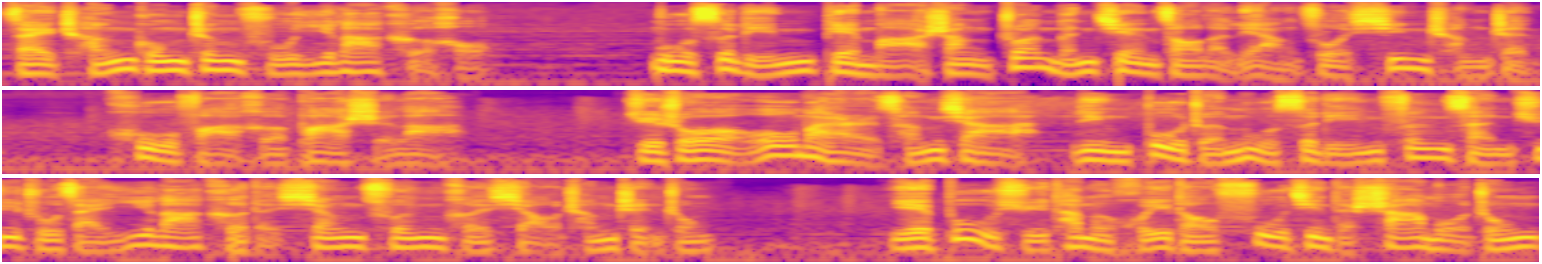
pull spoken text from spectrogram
在成功征服伊拉克后，穆斯林便马上专门建造了两座新城镇——库法和巴什拉。据说欧迈尔曾下令不准穆斯林分散居住在伊拉克的乡村和小城镇中，也不许他们回到附近的沙漠中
